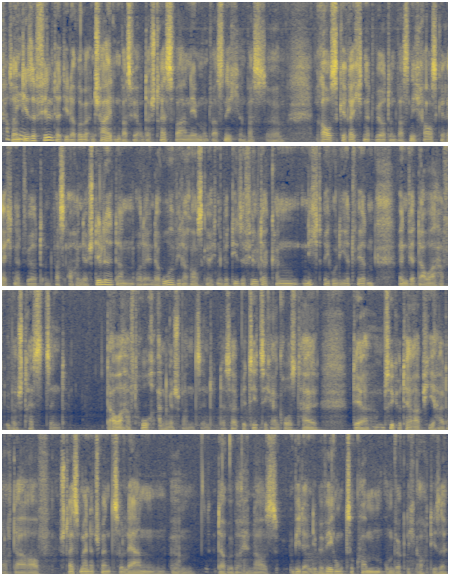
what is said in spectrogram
Okay. Sondern diese Filter, die darüber entscheiden, was wir unter Stress wahrnehmen und was nicht und was äh, rausgerechnet wird und was nicht rausgerechnet wird und was auch in der Stille dann oder in der Ruhe wieder rausgerechnet wird, diese Filter können nicht reguliert werden, wenn wir dauerhaft überstresst sind dauerhaft hoch angespannt sind. Und deshalb bezieht sich ein Großteil der Psychotherapie halt auch darauf, Stressmanagement zu lernen, ähm, darüber hinaus wieder in die Bewegung zu kommen, um wirklich auch diese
